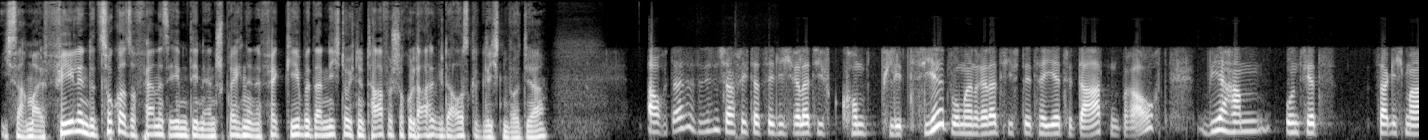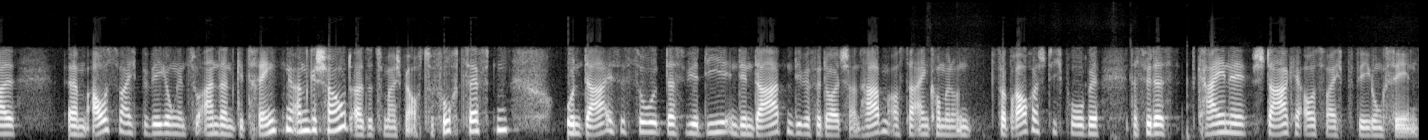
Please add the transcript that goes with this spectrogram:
ich sag mal, fehlende Zucker, sofern es eben den entsprechenden Effekt gäbe, dann nicht durch eine Tafel Schokolade wieder ausgeglichen wird, ja? Auch das ist wissenschaftlich tatsächlich relativ kompliziert, wo man relativ detaillierte Daten braucht. Wir haben uns jetzt, sage ich mal, ähm, Ausweichbewegungen zu anderen Getränken angeschaut, also zum Beispiel auch zu Fruchtsäften. Und da ist es so, dass wir die in den Daten, die wir für Deutschland haben, aus der Einkommen- und Verbraucherstichprobe, dass wir das keine starke Ausweichbewegung sehen.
